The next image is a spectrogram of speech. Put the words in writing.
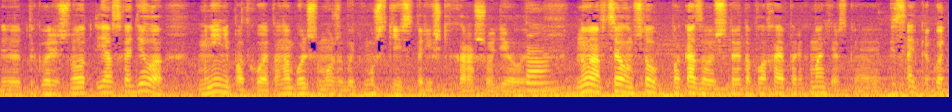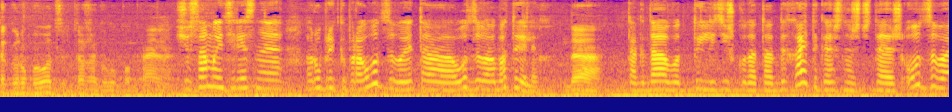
Э, Ты говоришь, ну вот я сходила, мне не подходит, она больше, может быть, мужские стрижки хорошо делает. Да. Ну а в целом, что показывает, что это плохая парикмахерская? Писать какой-то грубый отзыв тоже глупо, правильно? Еще самая интересная рубрика про отзывы – это отзывы об отелях. Да. Когда вот ты летишь куда-то отдыхать, ты, конечно же, читаешь отзывы.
